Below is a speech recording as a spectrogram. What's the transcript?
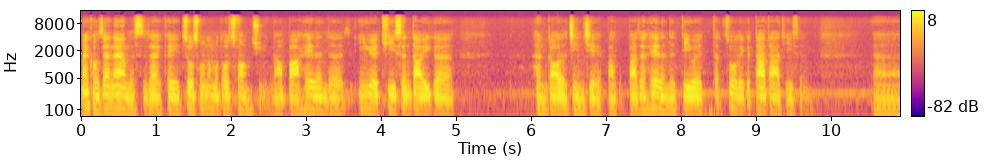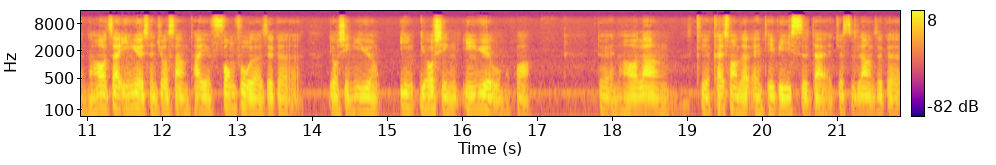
Michael 在那样的时代可以做出那么多创举，然后把黑人的音乐提升到一个很高的境界，把把这黑人的地位做了一个大大提升。呃，然后在音乐成就上，他也丰富了这个。流行音乐音流行音乐文化，对，然后让也开创了 MTV 时代，就是让这个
